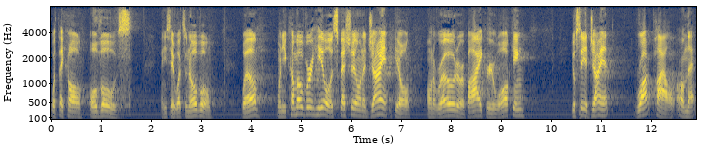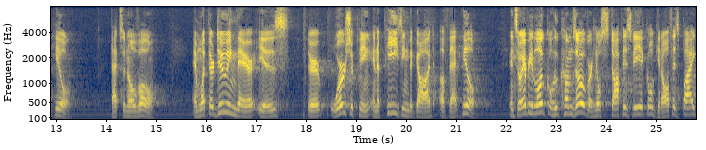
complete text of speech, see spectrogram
what they call ovals. And you say, What's an oval? Well, when you come over a hill, especially on a giant hill, on a road or a bike or you're walking, you'll see a giant rock pile on that hill. That's an oval. And what they're doing there is they're worshiping and appeasing the God of that hill. And so every local who comes over, he'll stop his vehicle, get off his bike,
